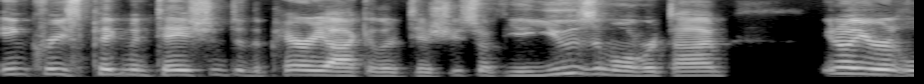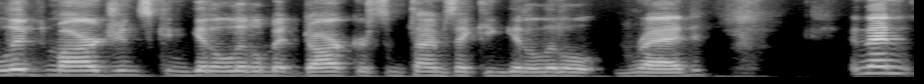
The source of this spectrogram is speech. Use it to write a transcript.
increased pigmentation to the periocular tissue. So if you use them over time, you know, your lid margins can get a little bit darker. Sometimes they can get a little red. And then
